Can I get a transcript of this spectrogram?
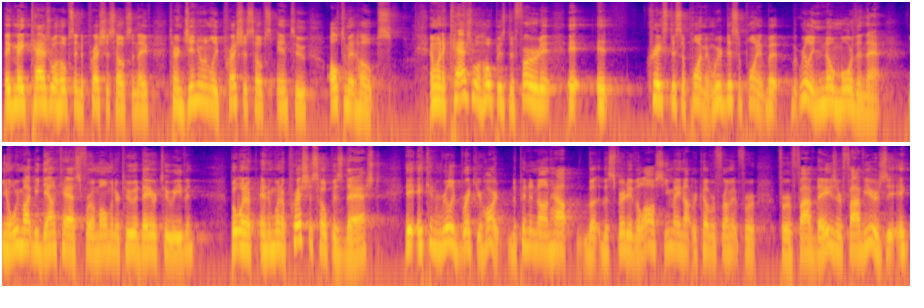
They've made casual hopes into precious hopes, and they've turned genuinely precious hopes into ultimate hopes. And when a casual hope is deferred, it, it, it creates disappointment. We're disappointed, but, but really no more than that. You know, we might be downcast for a moment or two, a day or two even. But when a, and when a precious hope is dashed, it, it can really break your heart. Depending on how the, the severity of the loss, you may not recover from it for, for five days or five years. It, it,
